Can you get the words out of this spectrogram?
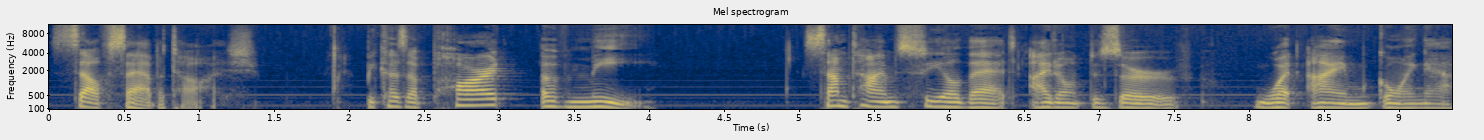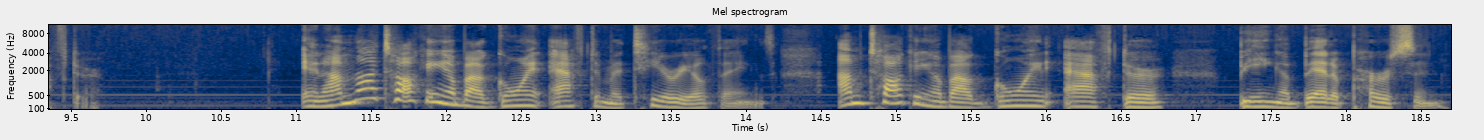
self sabotage. Because a part of me sometimes feel that I don't deserve what I'm going after. And I'm not talking about going after material things. I'm talking about going after being a better person,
